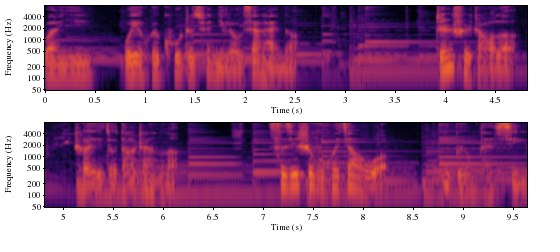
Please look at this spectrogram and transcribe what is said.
万一我也会哭着劝你留下来呢。真睡着了，车也就到站了，司机师傅会叫我，你不用担心。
